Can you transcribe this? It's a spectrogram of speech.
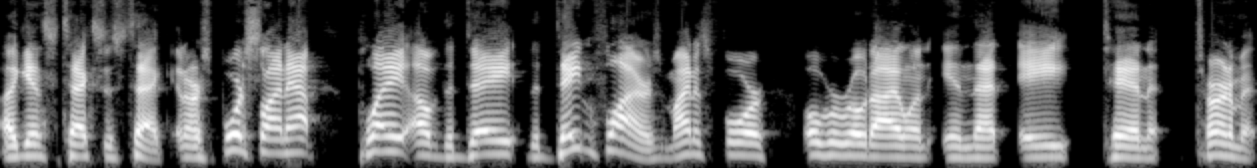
against Texas Tech. And our Sportsline app play of the day, the Dayton Flyers minus four over Rhode Island in that A10 tournament.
